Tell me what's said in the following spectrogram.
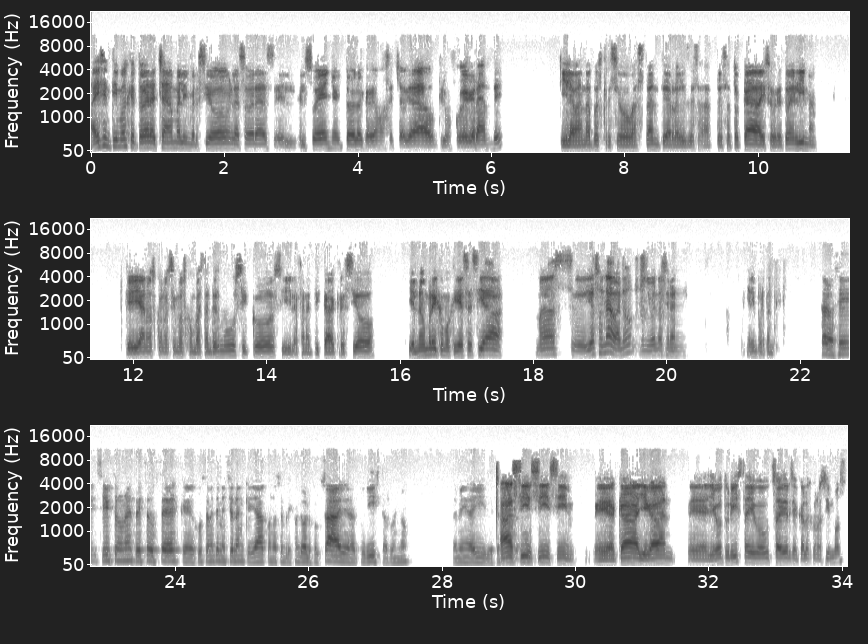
Ahí sentimos que toda la chamba, la inversión, las horas, el, el sueño y todo lo que habíamos hecho había dado un triunfo grande. Y la banda pues creció bastante a raíz de esa, de esa tocada y sobre todo en Lima, que ya nos conocimos con bastantes músicos y la fanaticada creció y el nombre como que ya se hacía más, eh, ya sonaba, ¿no? A nivel nacional. Era importante. Claro, sí, sí he visto en una entrevista de ustedes que justamente mencionan que ya conocen, por ejemplo, a los outsiders, a turistas, pues, ¿no? También ahí. Ah, sí, sí, sí. Eh, acá llegaban, eh, llegó Turista, llegó Outsiders y acá los conocimos.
